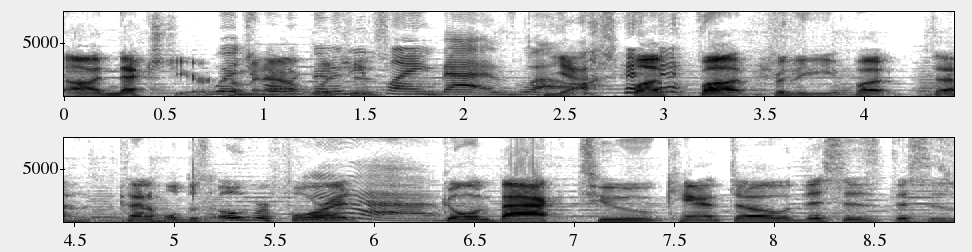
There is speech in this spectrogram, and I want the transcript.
uh, next year Which coming we're out, gonna which be is playing that as well. Yes, but but for the but to kind of hold us over for Yeah. it, going back to Kanto, this is this is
